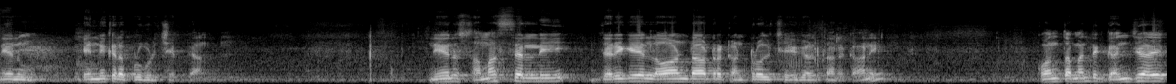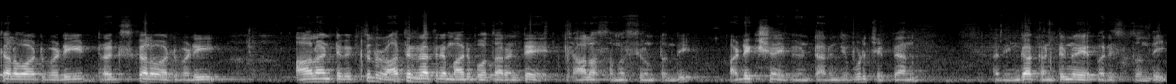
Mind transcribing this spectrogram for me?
నేను ఎన్నికలప్పుడు కూడా చెప్పాను. నేను సమస్యల్ని జరిగే లా అండ్ ఆర్డర్ కంట్రోల్ చేయగలుగుతాను కానీ కొంతమంది గంజాయికి అలవాటు పడి డ్రగ్స్కి అలవాటు పడి అలాంటి వ్యక్తులు రాత్రి రాత్రే మారిపోతారంటే చాలా సమస్య ఉంటుంది అడిక్షన్ అయిపోయి ఉంటారని చెప్పి చెప్పాను. అది ఇంకా కంటిన్యూ అయ్యే పరిస్థితి ఉంది.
